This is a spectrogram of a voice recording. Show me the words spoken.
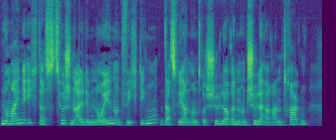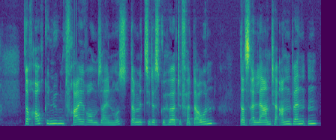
Nur meine ich, dass zwischen all dem Neuen und Wichtigen, das wir an unsere Schülerinnen und Schüler herantragen, doch auch genügend Freiraum sein muss, damit sie das Gehörte verdauen, das Erlernte anwenden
